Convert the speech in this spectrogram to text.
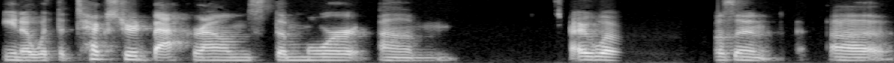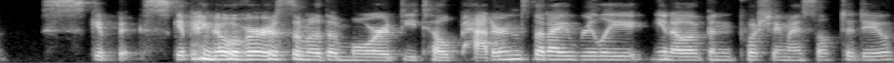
you know, with the textured backgrounds, the more um I wasn't uh skip skipping over some of the more detailed patterns that I really, you know, have been pushing myself to do.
